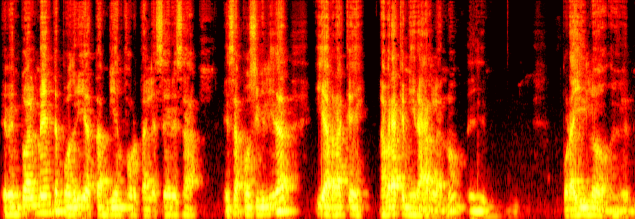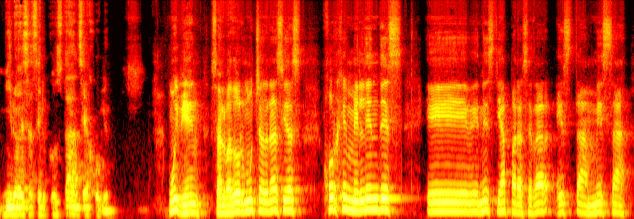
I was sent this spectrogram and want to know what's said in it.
eventualmente podría también fortalecer esa, esa posibilidad y habrá que, habrá que mirarla, ¿no? por ahí lo miro esa circunstancia, Julio. Muy bien, Salvador, muchas gracias. Jorge Meléndez, eh, en este, ya para cerrar esta mesa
